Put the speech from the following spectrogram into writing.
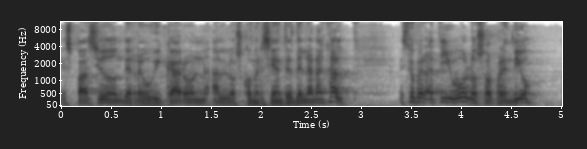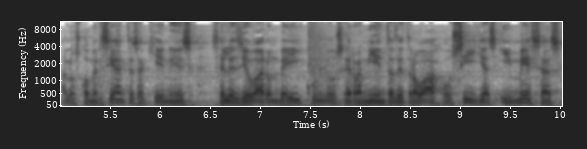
espacio donde reubicaron a los comerciantes del Naranjal. Este operativo los sorprendió a los comerciantes a quienes se les llevaron vehículos, herramientas de trabajo, sillas y mesas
